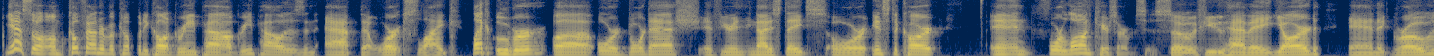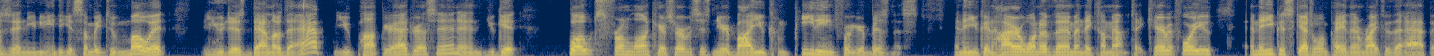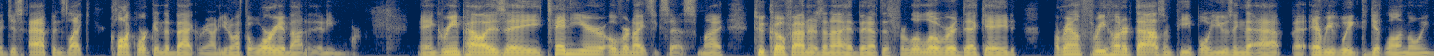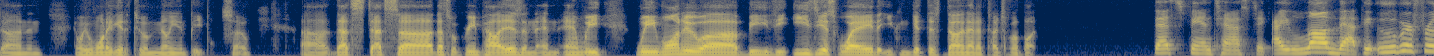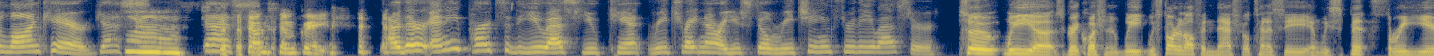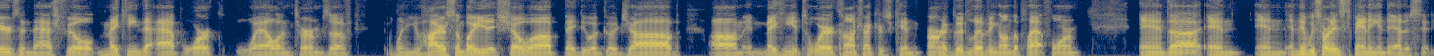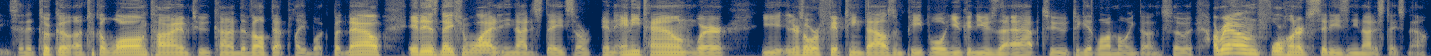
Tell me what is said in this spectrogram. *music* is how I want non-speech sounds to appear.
Yeah, so I'm co-founder of a company called GreenPal. GreenPal is an app that works like like Uber uh, or DoorDash if you're in the United States, or Instacart, and for lawn care services. So if you have a yard and it grows and you need to get somebody to mow it, you just download the app, you pop your address in, and you get quotes from lawn care services nearby you competing for your business and then you can hire one of them and they come out and take care of it for you and then you can schedule and pay them right through the app. It just happens like clockwork in the background. You don't have to worry about it anymore. And greenpal is a 10 year overnight success. My two co-founders and i have been at this for a little over a decade around 300000 people using the app uh, every week to get lawn mowing done and, and we want to get it to a million people. So uh, that's that's uh, that's what GreenPal is, and and and we we want to uh, be the easiest way that you can get this done at a touch of a button. That's fantastic. I love that. The Uber for lawn care. Yes. Mm, yes. *laughs* Sounds so great. *laughs* Are there any parts of the US you can't reach right now? Are you still reaching through the US or? So we uh it's a great question. We we started off in Nashville, Tennessee, and we spent three years in Nashville making the app work well in terms of when you hire somebody, they show up, they do a good job, um, and making it to where contractors can earn a good living on the platform and uh, and and and then we started expanding into other cities, and it took a it took a long time to kind of develop that playbook. But now it is nationwide in the United States, or in any town where you, there's over fifteen thousand people, you can use the app to to get lawn mowing done. So around four hundred cities in the United States now.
